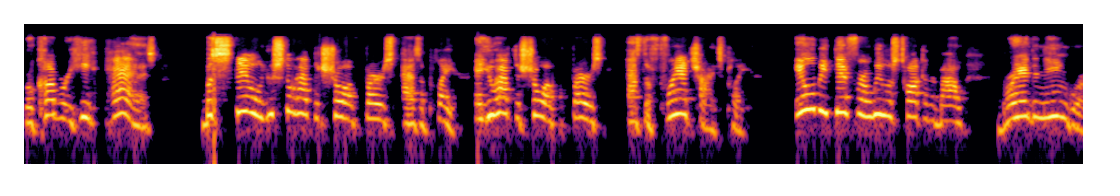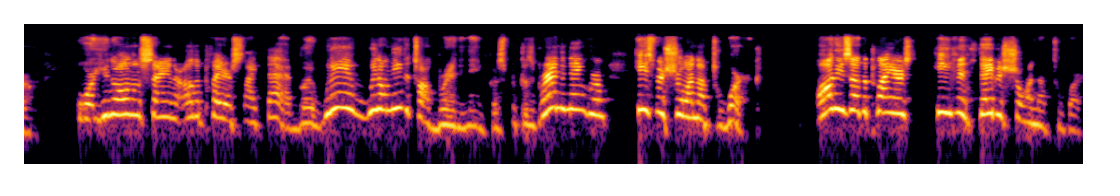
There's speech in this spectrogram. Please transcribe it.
recovery he has. But still, you still have to show up first as a player. And you have to show up first as the franchise player. It will be different. We was talking about Brandon Ingram or you know what I'm saying, or other players like that. But we we don't need to talk Brandon Ingram because Brandon Ingram, he's been showing up to work. All these other players, even they've been showing up to work.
